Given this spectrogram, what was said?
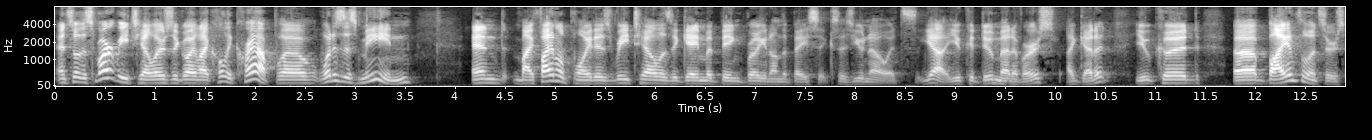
And so the smart retailers are going like, holy crap, uh, what does this mean? And my final point is retail is a game of being brilliant on the basics. As you know, it's, yeah, you could do mm-hmm. metaverse. I get it. You could uh, buy influencers.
